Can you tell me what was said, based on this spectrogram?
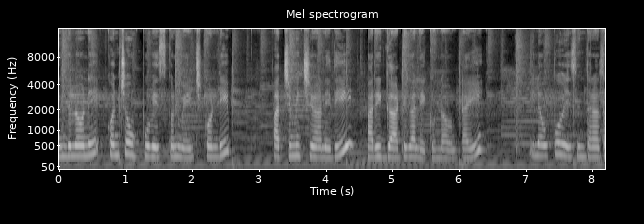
ఇందులోనే కొంచెం ఉప్పు వేసుకొని వేయించుకోండి. పచ్చిమిర్చి అనేది మరీ ఘాటుగా లేకుండా ఉంటాయి. ఇలా ఉప్పు వేసిన తర్వాత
